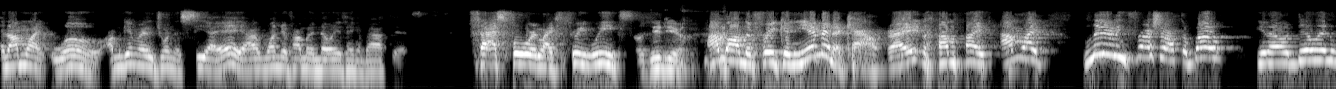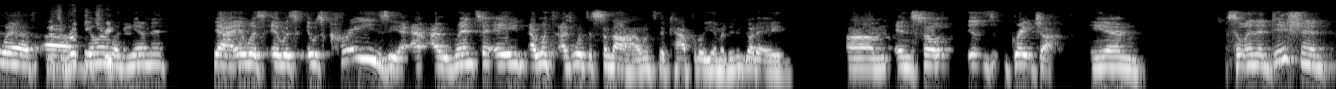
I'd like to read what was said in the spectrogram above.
And I'm like, whoa, I'm getting ready to join the CIA. I wonder if I'm going to know anything about this. Fast forward like three weeks. Oh, did you? I'm on the freaking Yemen account, right? I'm like, I'm like literally fresh off the boat, you know, dealing with uh, dealing treatment. with Yemen. Yeah, it was it was it was crazy. I, I went to Aden. I went to, I went to Sana'a. I went to the capital of Yemen. I didn't go to Aden. Um, and so it was a great job. And so in addition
